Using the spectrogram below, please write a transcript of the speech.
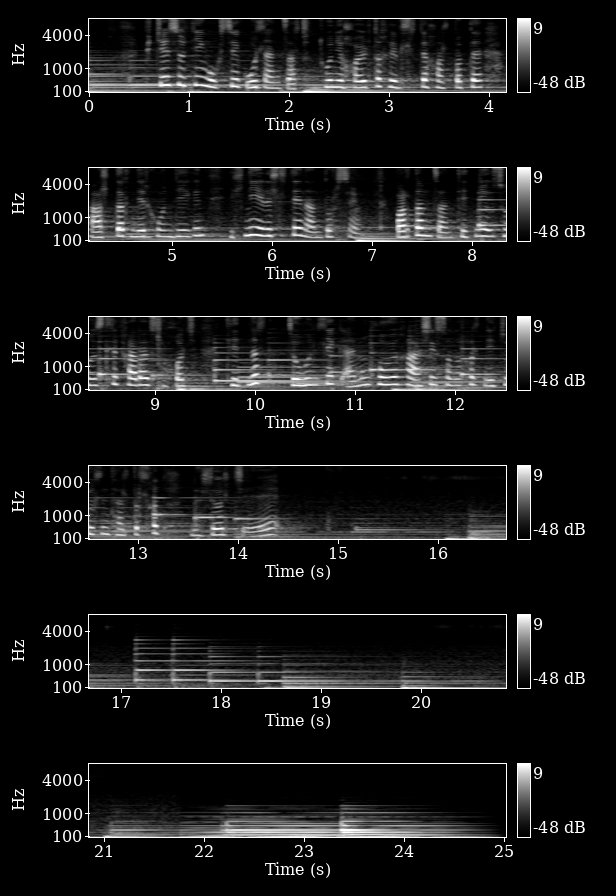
Бичээсүүдийн үгсийг үл анзаарч түүний хоёр дахь ирэлттэй холбоотой алдар нэр хүндийг нь эхний ирэлттэй нь андуурсан юм. Бардам зан тэдний сүнслэг харааг сохолж тэднэрт зөвөнлийг амин хувийнхаа ашиг сонирхолд нийцүүлэн тайлбарлахад нөлөөлжээ.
